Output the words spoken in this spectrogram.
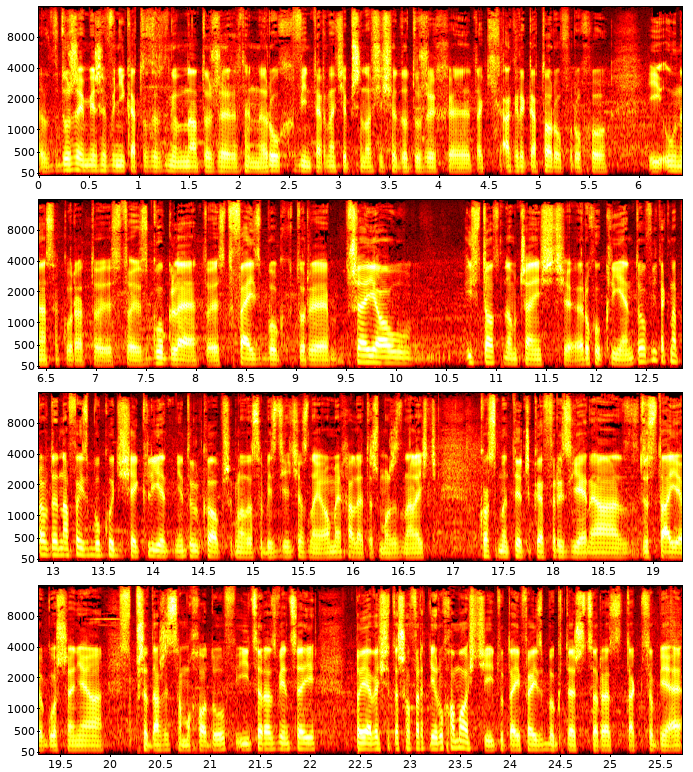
W dużej mierze wynika to ze względu na to, że ten ruch w internecie przenosi się do dużych e, takich agregatorów ruchu i u nas akurat to jest, to jest Google, to jest Facebook, który przejął istotną część ruchu klientów. I tak naprawdę na Facebooku dzisiaj klient nie tylko przegląda sobie zdjęcia znajomych, ale też może znaleźć kosmetyczkę, fryzjera, dostaje ogłoszenia sprzedaży samochodów i coraz więcej pojawia się też ofert nieruchomości. I tutaj Facebook też coraz tak sobie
